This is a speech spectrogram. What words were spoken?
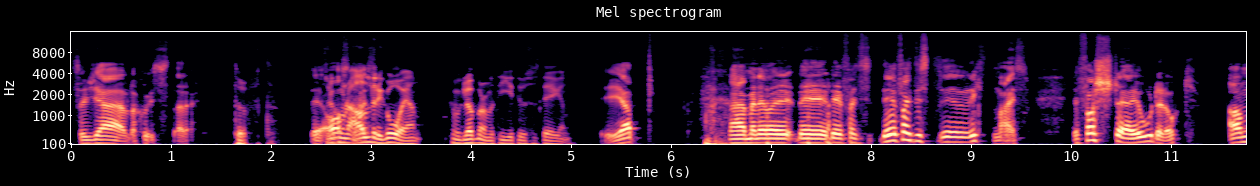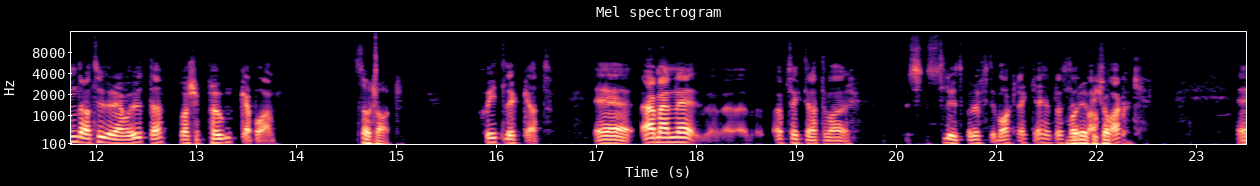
Så jävla schysst är det. Tufft. Det är Så det kommer aldrig gå igen. Kommer glömma de här 10 000 stegen. Japp. Nej men det, var, det, det, är faktiskt, det är faktiskt eh, riktigt nice. Det första jag gjorde dock, andra turen jag var ute, var att köra punka på han. Såklart. Skitlyckat. Eh, nej men, eh, upptäckte att det var slut på luft i bakdäcket helt plötsligt. Var du för tjock? Eh,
